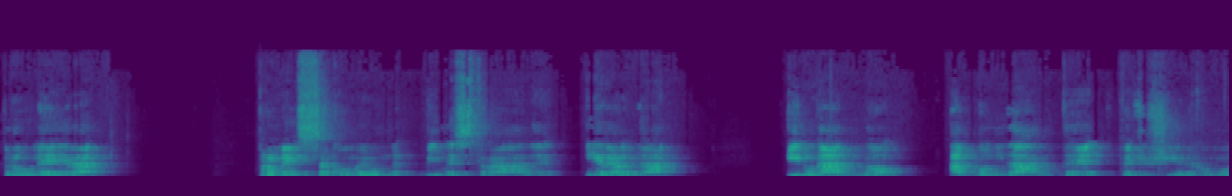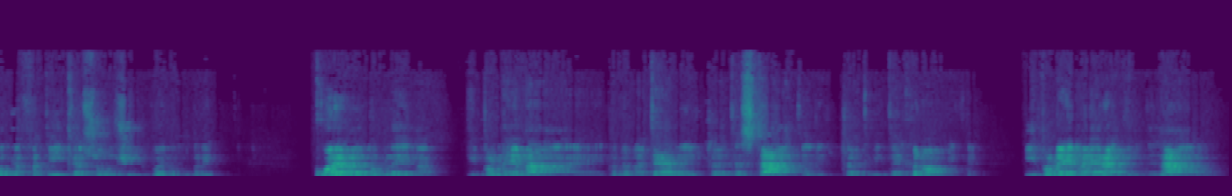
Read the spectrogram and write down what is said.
Rune era promessa come un bimestrale. In realtà, in un anno abbondante, fece uscire con molta fatica solo 5 numeri. Qual era il problema? Il problema è il problema eterno di tutte le testate, di tutte le attività economiche. Il problema era il denaro.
